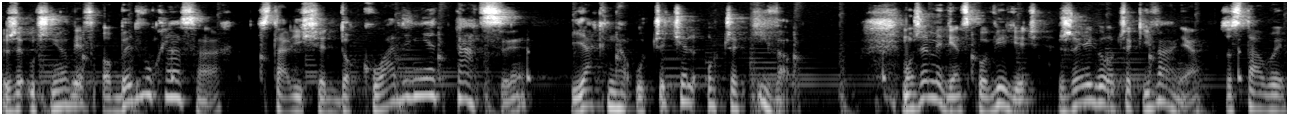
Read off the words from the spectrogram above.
że uczniowie w obydwu klasach stali się dokładnie tacy, jak nauczyciel oczekiwał. Możemy więc powiedzieć, że jego oczekiwania zostały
